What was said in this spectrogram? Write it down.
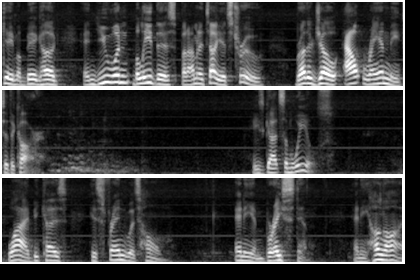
gave him a big hug. And you wouldn't believe this, but I'm going to tell you it's true. Brother Joe outran me to the car. He's got some wheels. Why? Because his friend was home and he embraced him and he hung on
